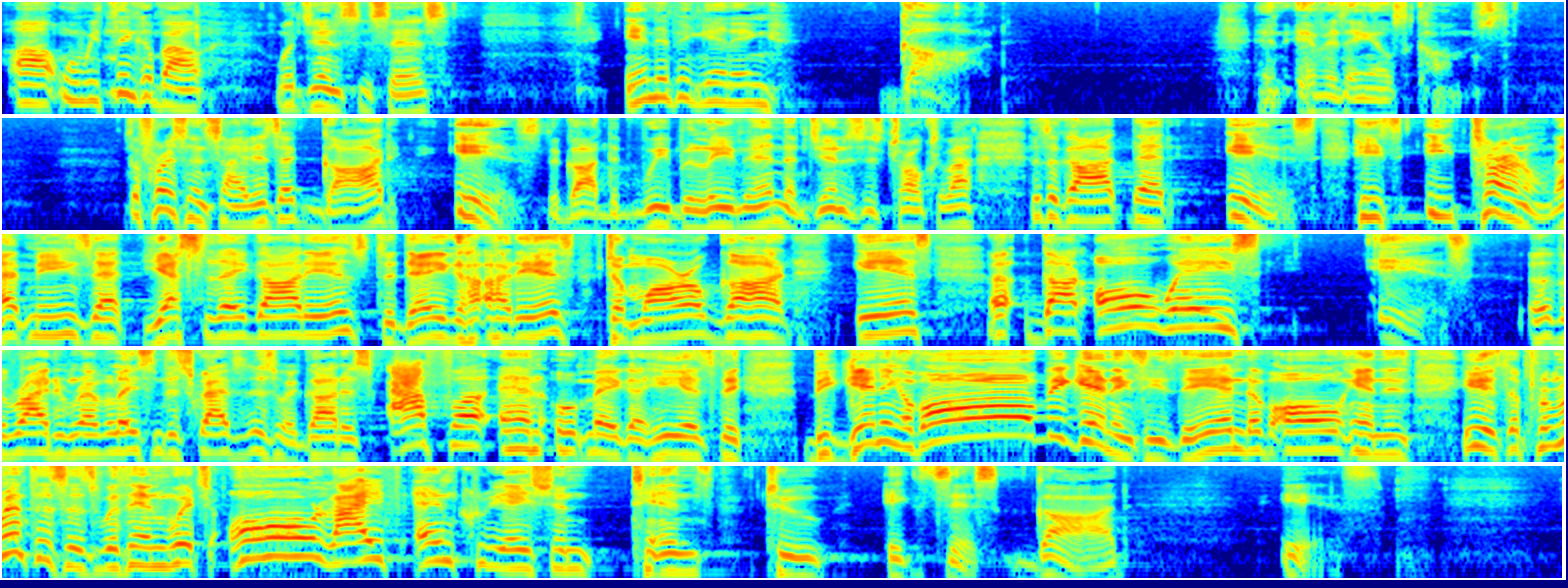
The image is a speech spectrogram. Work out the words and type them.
uh, when we think about what Genesis says, in the beginning, God, and everything else comes. The first insight is that God is. The God that we believe in, that Genesis talks about, is a God that is. He's eternal. That means that yesterday God is, today God is, tomorrow God is. Uh, God always is. Uh, the writer in Revelation describes it this way God is Alpha and Omega. He is the beginning of all beginnings, He's the end of all ends. He is the parenthesis within which all life and creation tends to exist. God is.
